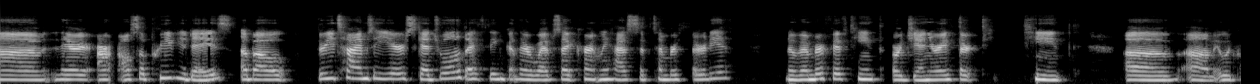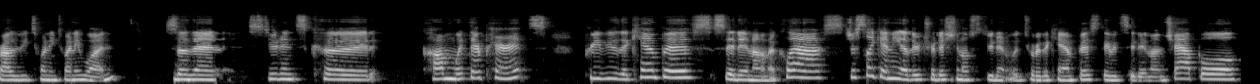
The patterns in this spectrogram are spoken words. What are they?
Um, there are also preview days about three times a year scheduled. I think their website currently has September 30th, November 15th, or January 13th of, um, it would probably be 2021. So mm-hmm. then students could come with their parents, preview the campus, sit in on a class, just like any other traditional student would tour the campus. They would sit in on chapel,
